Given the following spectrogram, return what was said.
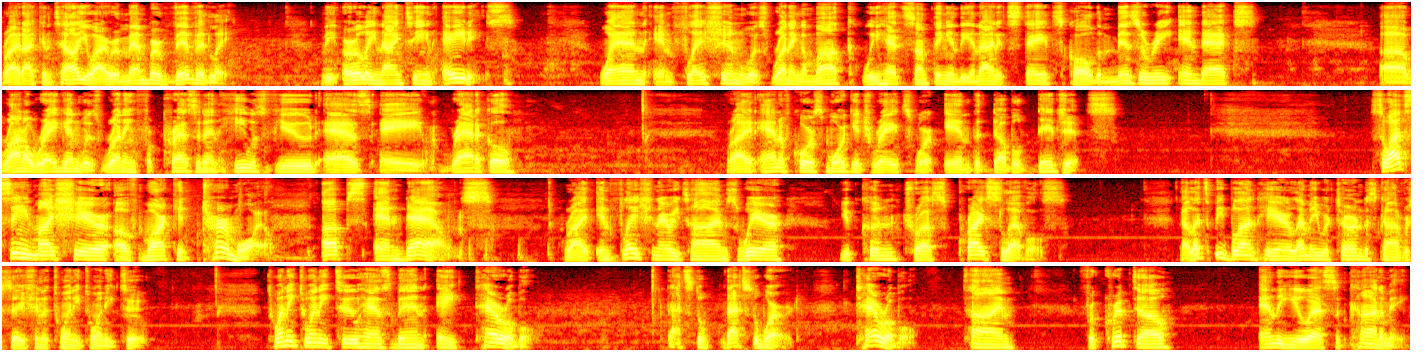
Right? I can tell you, I remember vividly the early 1980s when inflation was running amok. We had something in the United States called the Misery Index uh, Ronald Reagan was running for president. He was viewed as a radical, right? And of course, mortgage rates were in the double digits. So I've seen my share of market turmoil, ups and downs, right? Inflationary times where you couldn't trust price levels. Now, let's be blunt here. Let me return this conversation to 2022. 2022 has been a terrible, that's the, that's the word, terrible time for crypto and the U.S. economy.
